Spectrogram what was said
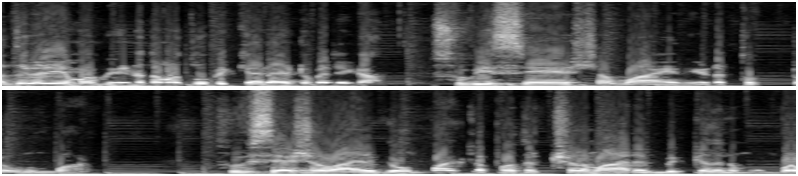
അത് കഴിയുമ്പോൾ വീണ്ടും നമ്മൾ ധൂപിക്കാനായിട്ട് വരിക. സുവിശേഷ വായനയുടെ തൊട്ട് മുമ്പാണ്. സുവിശേഷ വായനയ്ക്ക് മുമ്പായിട്ടുള്ള പ്രദക്ഷിണം ആരംഭിക്കുന്നതിന് മുമ്പ്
